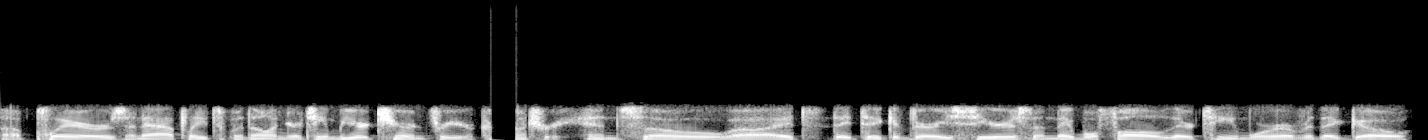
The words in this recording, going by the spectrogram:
uh, players and athletes with on your team, but you're cheering for your country, and so uh, it's they take it very serious, and they will follow their team wherever they go.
